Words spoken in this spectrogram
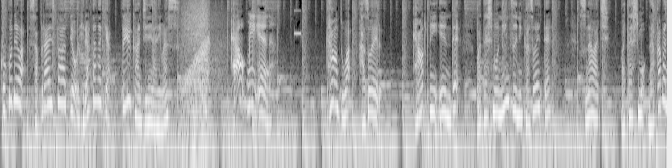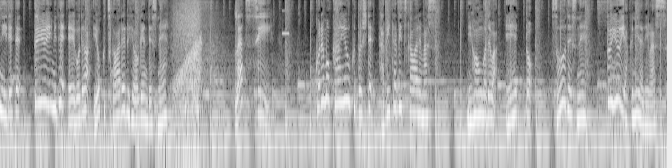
ここではサプライズパーティーを開かなきゃという感じになります。Count me in. count は数える。Count me in で私も人数に数えて。すなわち私も仲間に入れてという意味で英語ではよく使われる表現ですね。Let's see. これも慣用句としてたびたび使われます。日本語ではえー、っと、そうですねという訳になります。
